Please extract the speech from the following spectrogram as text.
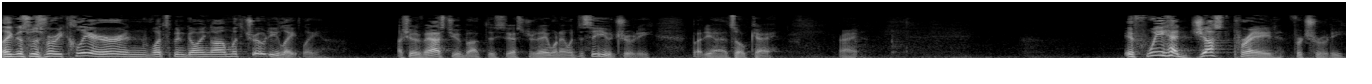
I think this was very clear in what's been going on with Trudy lately. I should have asked you about this yesterday when I went to see you, Trudy. But yeah, it's okay. Right? If we had just prayed for Trudy,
